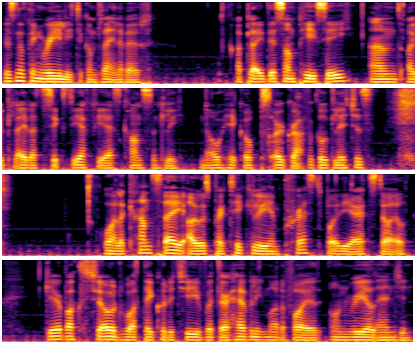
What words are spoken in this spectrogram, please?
there's nothing really to complain about. I played this on PC and I played at 60 FPS constantly, no hiccups or graphical glitches. While I can't say I was particularly impressed by the art style, Gearbox showed what they could achieve with their heavily modified Unreal Engine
